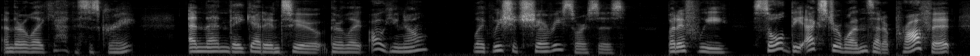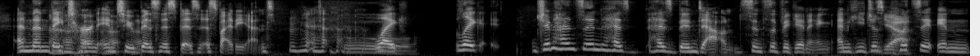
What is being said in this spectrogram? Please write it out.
and they're like yeah this is great and then they get into they're like oh you know like we should share resources but if we sold the extra ones at a profit and then they turn into business business by the end like like Jim Henson has has been down since the beginning and he just Yeah. puts it in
